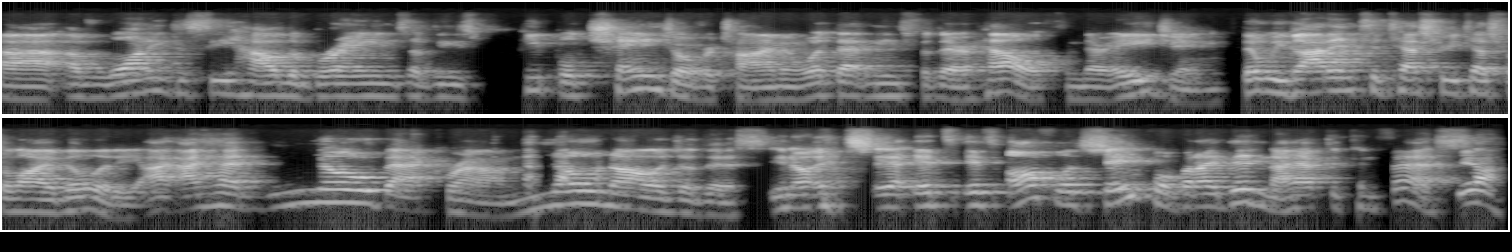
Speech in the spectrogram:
uh, of wanting to see how the brains of these people change over time and what that means for their health and their aging that we got into test retest reliability. I, I had no background no knowledge of this. You know it's it's it's awful it's shameful but i didn't i have to confess. Yeah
